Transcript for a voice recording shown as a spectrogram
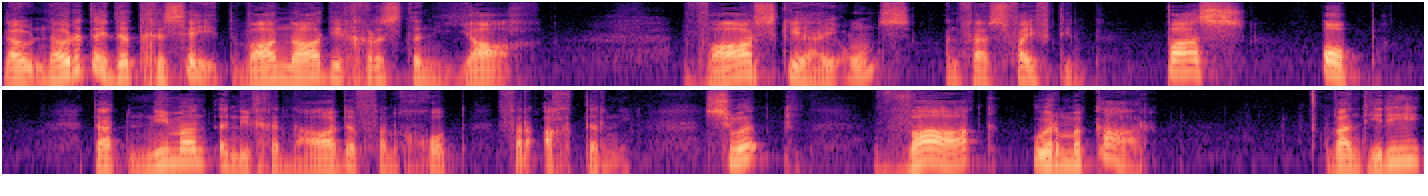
Nou nou dat hy dit gesê het, waarna die Christen jaag, waarsku hy ons in vers 15: Pas op dat niemand in die genade van God veragter nie. So waak oor mekaar. Want hierdie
